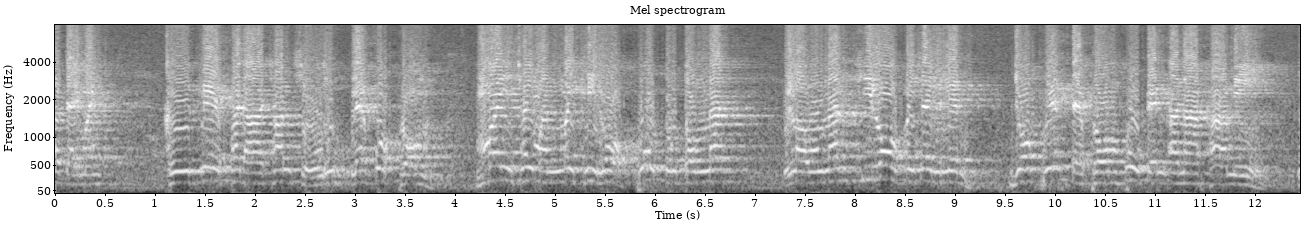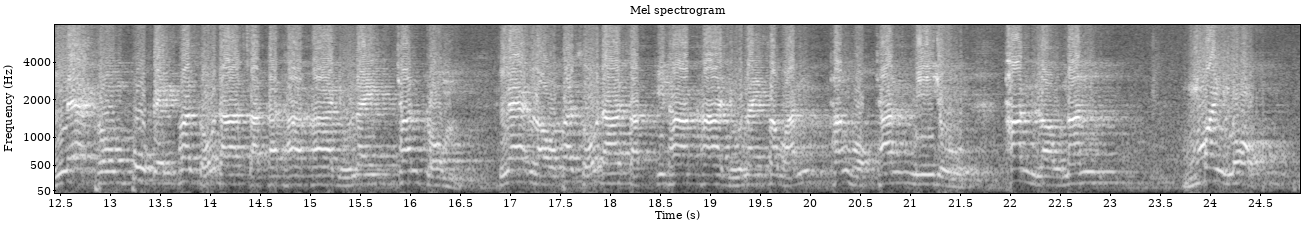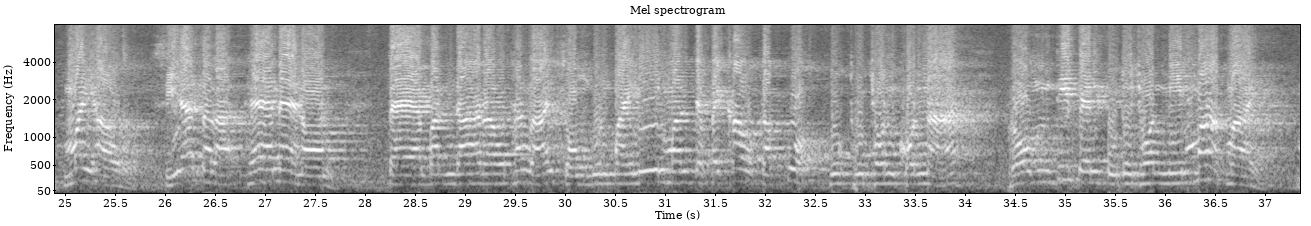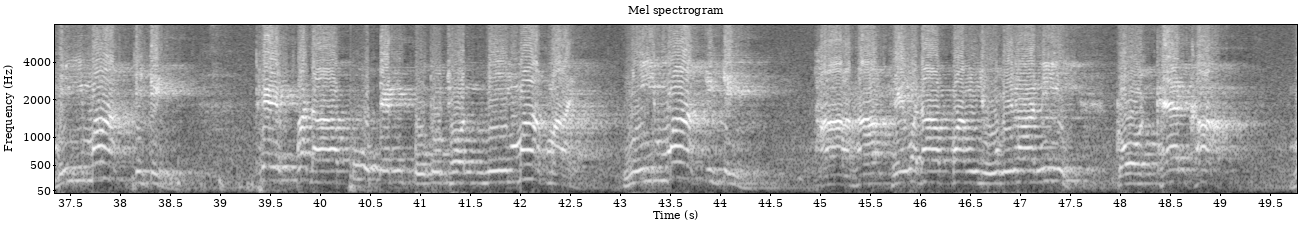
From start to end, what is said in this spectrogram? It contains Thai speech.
เข้าใจไหมคือเทพพดาชั้นสูงและพวกพรหมไม่ใช่มันไม่ขี้โลกพูดตรงๆนะเหล่านั้นขี้โลกไม่ใช่เล่นยกเว้นแต่พรหมผู้เป็นอนาคามี และพรหมผู้เป็นพระโสดาสักทาคาอยู่ในชั้นพรหมและเหล่าพระโสดาสักกิทาคาอยู่ในสวรรค์ทั้งหกชั้นมีอยู่ ท่านเหล่านั้นไม่โลภไม่เอา เสียสละแท้แน่นอน แต่บรรดาเราทั้งหลายส่งบุญไปนี้มันจะไปเข้ากับพวกปุถุชนคนหนา พรมที่เป็นปุถุชนมีมากมาย มีมากจริงๆ เทพดาผู้เป็นปุถุชนมีมากมาย มีมากจริงๆ ถ้าหากเทวดาฟังอยู่เวลานี้ โกรธแค้นข้า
